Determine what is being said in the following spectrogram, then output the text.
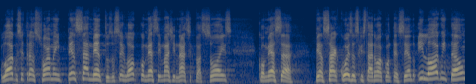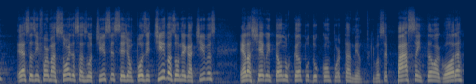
logo se transforma em pensamentos, você logo começa a imaginar situações, começa a pensar coisas que estarão acontecendo, e logo então, essas informações, essas notícias, sejam positivas ou negativas, elas chegam então no campo do comportamento, que você passa então agora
